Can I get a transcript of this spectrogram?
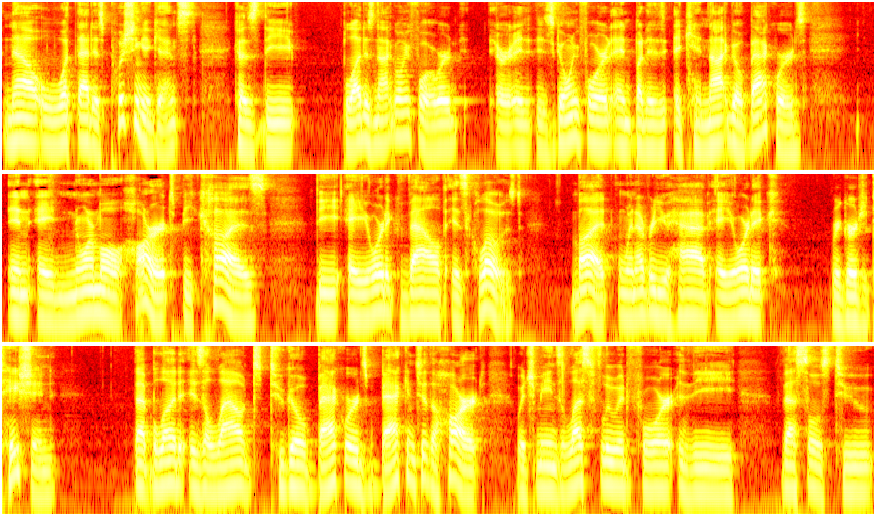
Now, what that is pushing against, because the blood is not going forward, or it is going forward, and but it, it cannot go backwards in a normal heart because the aortic valve is closed. But whenever you have aortic regurgitation, that blood is allowed to go backwards back into the heart, which means less fluid for the vessels to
